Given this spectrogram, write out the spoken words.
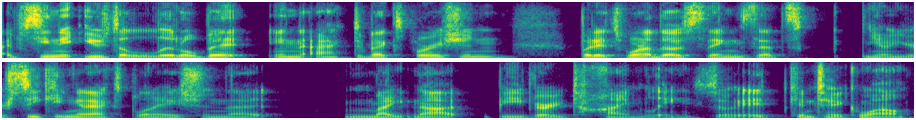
I've seen it used a little bit in active exploration, but it's one of those things that's, you know, you're seeking an explanation that might not be very timely. So it can take a while.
